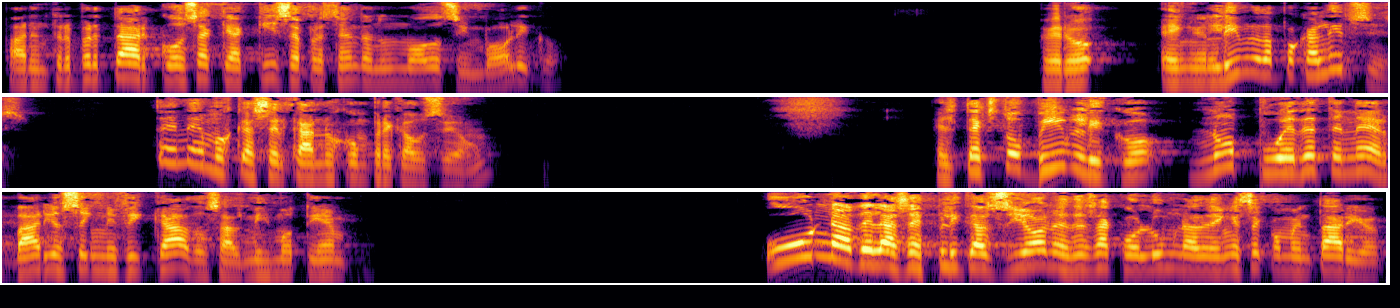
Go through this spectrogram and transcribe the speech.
para interpretar cosas que aquí se presentan de un modo simbólico. Pero en el libro de Apocalipsis tenemos que acercarnos con precaución. El texto bíblico no puede tener varios significados al mismo tiempo. Una de las explicaciones de esa columna, en ese comentario,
